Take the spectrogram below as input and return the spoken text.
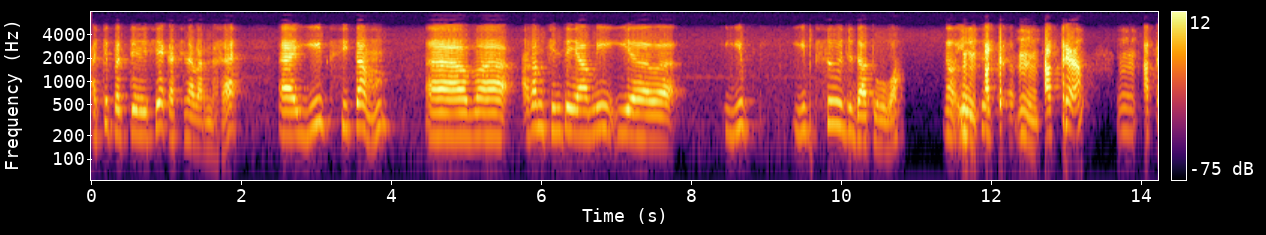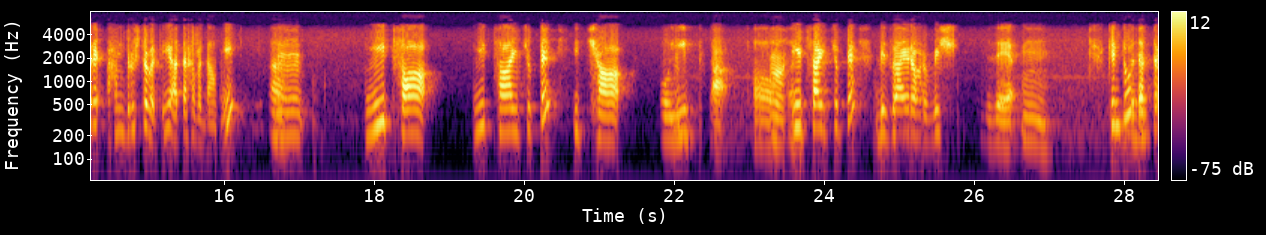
अच् प्रत्ययस्य कश्चन वर्णः। ईप्सितम् अहं चिन्तयामि इप्सु इति धातुः वा? अत्र अत्र अहं दृष्टवती अतः वदामि। ईप्सा ईप्सा इत्युक्ते इच्छा। ईप्सा। ईप्सा इत्युक्ते डिसैर् और् विश् किन्तु तत्र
